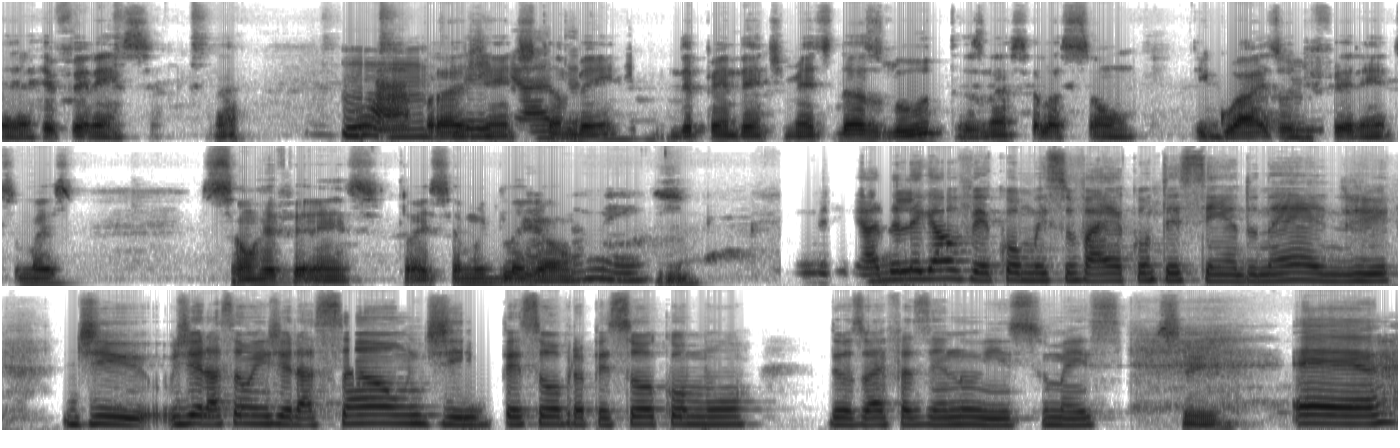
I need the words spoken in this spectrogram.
é, referência, né? Hum, para a gente também, independentemente das lutas, né? Se elas são iguais hum. ou diferentes, mas são referência. Então isso é muito legal. Exatamente. Hum. Obrigada. É legal ver como isso vai acontecendo, né? De, de geração em geração, de pessoa para pessoa, como Deus vai fazendo isso. Mas. Sim. É,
